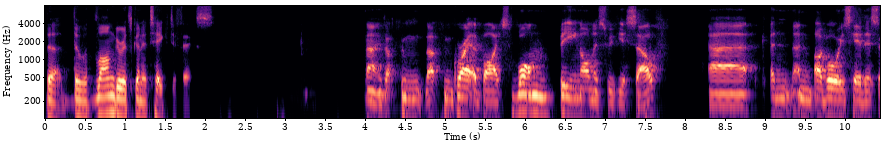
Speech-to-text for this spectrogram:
the, the longer it's going to take to fix. No, that's some, that's some great advice. One, being honest with yourself. Uh, and, and I've always hear this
